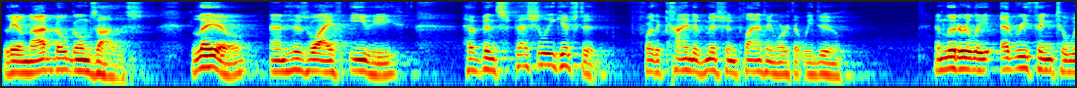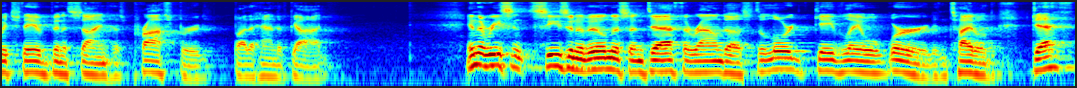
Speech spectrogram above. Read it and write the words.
Leonardo Gonzalez. Leo and his wife, Evie, have been specially gifted for the kind of mission planting work that we do. And literally everything to which they have been assigned has prospered by the hand of God. In the recent season of illness and death around us, the Lord gave Leo a word entitled, Death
